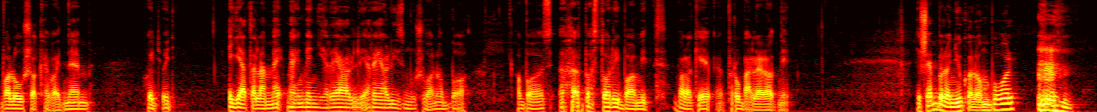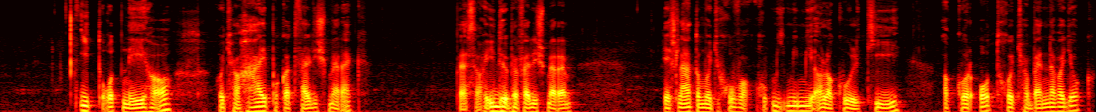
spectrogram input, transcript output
valósak-e vagy nem, hogy, hogy egyáltalán me, me, mennyi real, realizmus van abba, abba, az, abba a sztoriba, amit valaki próbál eladni. És ebből a nyugalomból itt-ott néha hogyha hype felismerek, persze, ha időben felismerem, és látom, hogy hova, mi, mi, mi alakul ki, akkor ott, hogyha benne vagyok,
